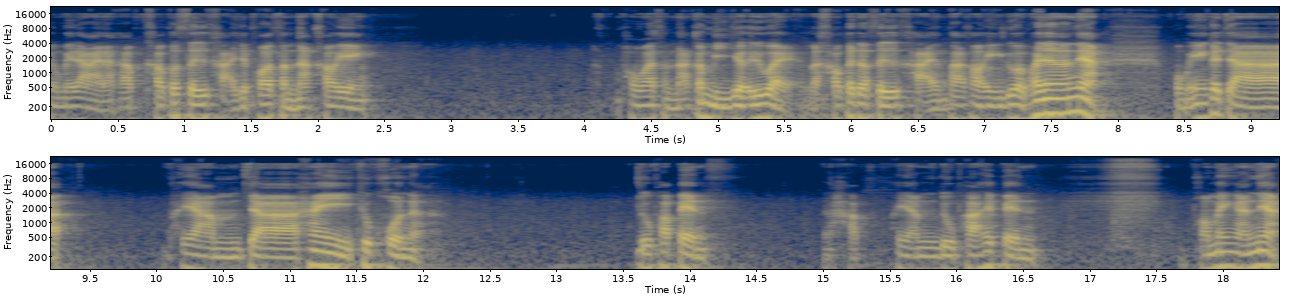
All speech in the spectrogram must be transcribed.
็ไม่ได้นะครับ เขาก็ซื้อขายเฉพาะสำนักเขาเอง เพราะว่าสำนักก็มีเยอะด้วย แล้วเขาก็จะซื้อขายของพระเขาเองด้วย เพราะฉะนั้นเนี่ยผมเองก็จะพยายามจะให้ทุกคนอะดูพระเป็นนะครับ พยายามดูพระให้เป็น เพราะไม่งั้นเนี่ย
